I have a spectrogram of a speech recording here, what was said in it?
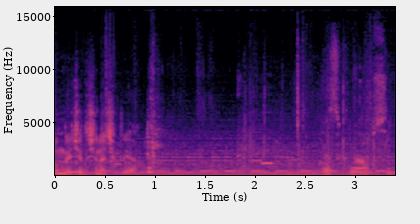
Bunun da içi dışına çıktı ya. Yazık ne yapsın?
